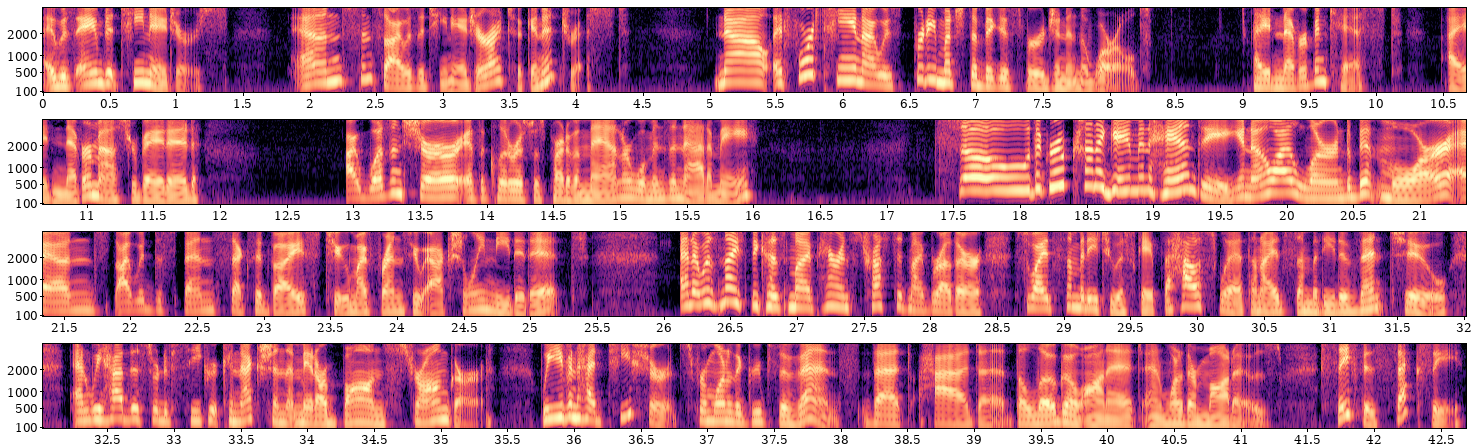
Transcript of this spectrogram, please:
It was aimed at teenagers, and since I was a teenager, I took an interest. Now, at 14, I was pretty much the biggest virgin in the world. I had never been kissed. I had never masturbated. I wasn't sure if the clitoris was part of a man or woman's anatomy. So the group kind of came in handy. You know, I learned a bit more and I would dispense sex advice to my friends who actually needed it. And it was nice because my parents trusted my brother, so I had somebody to escape the house with, and I had somebody to vent to. And we had this sort of secret connection that made our bond stronger. We even had t shirts from one of the group's events that had uh, the logo on it and one of their mottos Safe is sexy.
